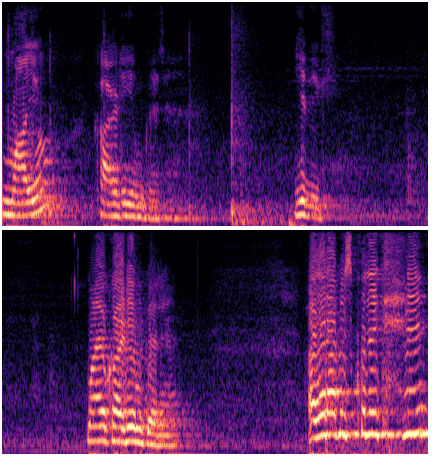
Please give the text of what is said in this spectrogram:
मायोकार्डियम कह रहे हैं। ये देखिए। मायोकार्डियम कह रहे हैं। अगर आप इसको देखें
